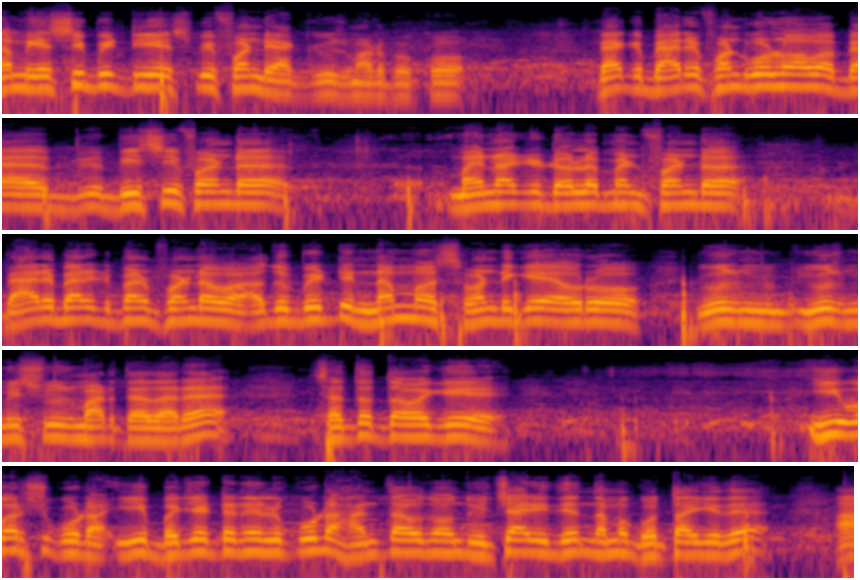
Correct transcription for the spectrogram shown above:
ನಮ್ಮ S C B T, S P fund ಯಾಕೆ ಯೂಸ್ ಮಾಡಬೇಕು? ಬ್ಯಾಕ್ ಬೇರೆ ಫಂಡ್ಗಳು ಅವ B C fund minority development fund ಬೇರೆ ಬೇರೆ ಡಿಪೆಂಡ್ ಫಂಡ್ ಅವ. ಅದು ಬಿಟ್ಟು ನಮ್ಮ ಫಂಡಿಗೆ ಅವರು ಯೂಸ್ ಯೂಸ್ ಮಿಸ್ಯೂಸ್ ಮಾಡ್ತಾ ಇದ್ದಾರೆ ಸತತವಾಗಿ ಈ ವರ್ಷ ಕೂಡ, ಈ ಬಜೆಟ್ನಲ್ಲೂ ಕೂಡ ಅಂಥ ಒಂದು ವಿಚಾರ ಇದೆ ಅಂತ ನಮಗೆ ಗೊತ್ತಾಗಿದೆ. ಆ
